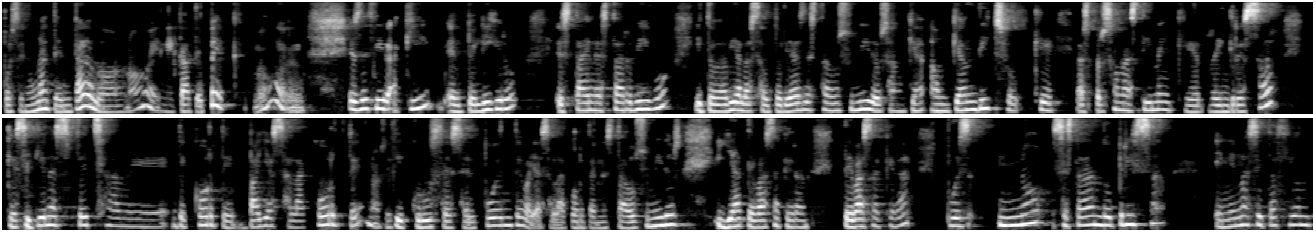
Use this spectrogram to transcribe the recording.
pues, en un atentado ¿no? en Ecatepec. ¿no? Es decir, aquí el peligro está en estar vivo y todavía las autoridades de Estados Unidos, aunque, aunque han dicho que las personas tienen que reingresar, que si tienes fecha de, corte, vayas a la corte, ¿no? es decir, cruces el puente, vayas a la corte en Estados Unidos y ya te vas a quedar, te vas a quedar pues no se está dando prisa en una situación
